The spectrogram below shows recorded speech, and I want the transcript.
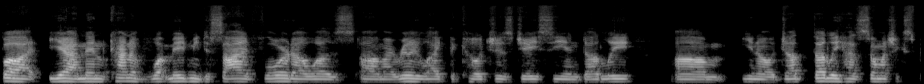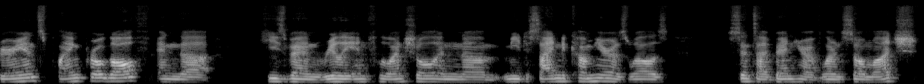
but yeah, and then kind of what made me decide Florida was um, I really liked the coaches JC and Dudley. Um, you know, Dudley has so much experience playing pro golf, and uh, he's been really influential in um, me deciding to come here, as well as since I've been here, I've learned so much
